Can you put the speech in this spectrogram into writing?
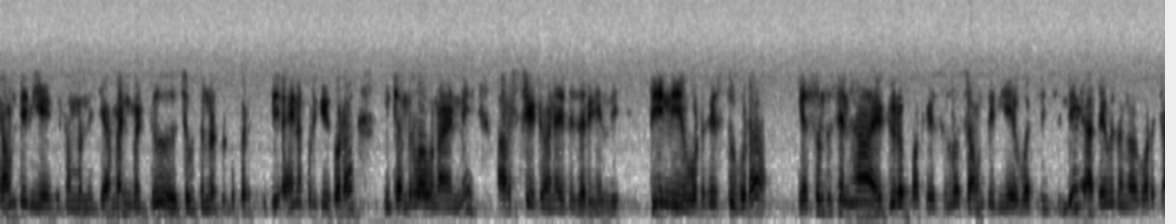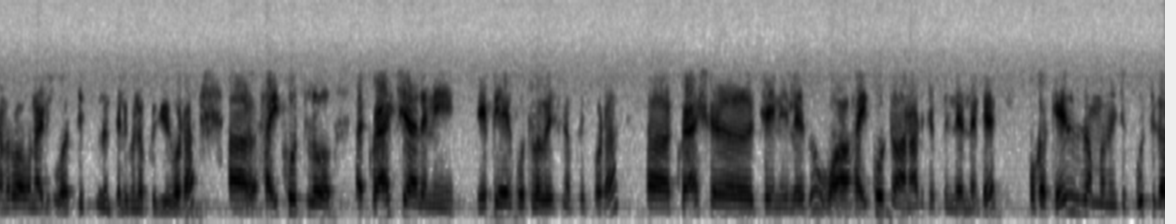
సెవెంటీన్ ఏ కి సంబంధించి అమెండ్మెంట్ చెబుతున్నటువంటి పరిస్థితి. అయినప్పటికీ కూడా చంద్రబాబు నాయుడిని అరెస్ట్ చేయడం అనేది జరిగింది. దీన్ని ఉటకేస్తూ కూడా యశ్వంత్ సిన్హా యడ్యూరప్ప కేసులో సెవెంటీన్ ఏ వర్తించింది. అదేవిధంగా కూడా చంద్రబాబు నాయుడుకి వర్తిస్తుందని తెలిపినప్పటికీ కూడా హైకోర్టులో క్వాష్ చేయాలని ఏపీ హైకోర్టులో వేసినప్పటికీ కూడా క్వాష్ ఆ, చేయనీయలేదు హైకోర్టు ఆనాడు చెప్పింది ఏంటంటే ఒక కేసుకు సంబంధించి పూర్తిగా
